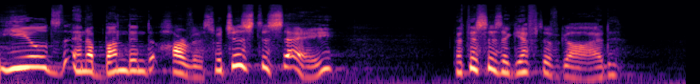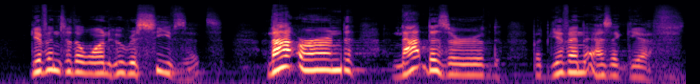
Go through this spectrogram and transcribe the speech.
yields an abundant harvest, which is to say, that this is a gift of God given to the one who receives it. Not earned, not deserved, but given as a gift.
